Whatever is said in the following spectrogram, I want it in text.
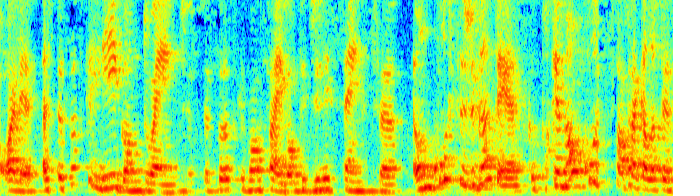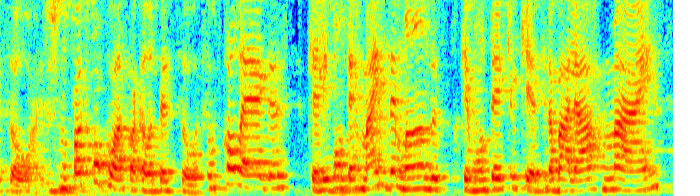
olha, as pessoas que ligam doente, as pessoas que vão sair, vão pedir licença, é um custo gigantesco, porque não é um custo só para aquela pessoa. A gente não pode calcular só aquela pessoa. São os colegas, que ali vão ter mais demandas, porque vão ter que o quê? Trabalhar mais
